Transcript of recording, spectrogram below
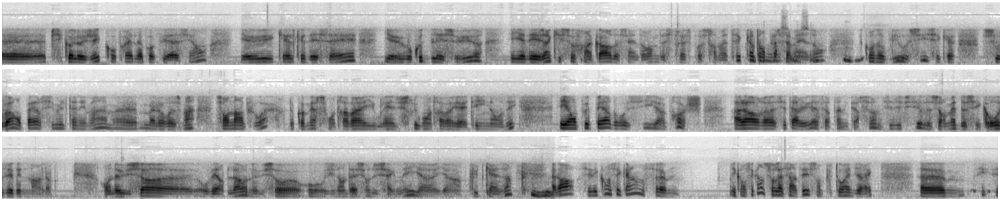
euh, psychologiques auprès de la population. Il y a eu quelques décès, il y a eu beaucoup de blessures, et il y a des gens qui souffrent encore de syndrome de stress post-traumatique. Quand on oui, perd sa maison, mm -hmm. ce qu'on oublie aussi, c'est que souvent on perd simultanément, malheureusement, son emploi, le commerce où on travaille ou l'industrie où on travaille a été inondé, et on peut perdre aussi un proche. Alors, euh, c'est arrivé à certaines personnes. C'est difficile de se remettre de ces gros événements-là. On a vu ça euh, au Verdela, on a vu ça aux inondations du Saguenay il y a, il y a plus de 15 ans. Mm -hmm. Alors, c'est les conséquences. Euh, les conséquences sur la santé sont plutôt indirectes. Euh,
